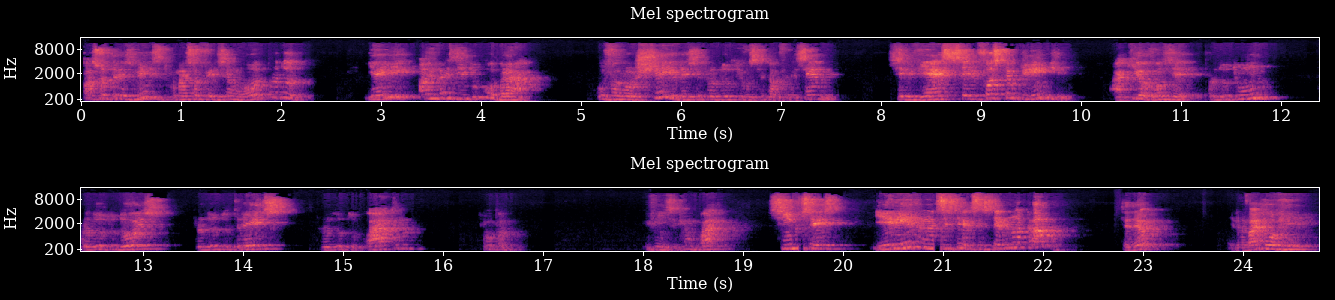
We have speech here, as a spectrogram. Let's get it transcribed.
Passou três meses, tu começa a oferecer um outro produto. E aí, ao invés de tu cobrar o valor cheio desse produto que você está oferecendo, se ele viesse, se ele fosse teu cliente, aqui, ó, vamos dizer, produto 1, produto 2, produto 3, produto 4, opa, enfim, isso aqui é um 4, 5, 6, e ele entra nessa esteira, essa esteira não acaba, entendeu? Ele vai morrer.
